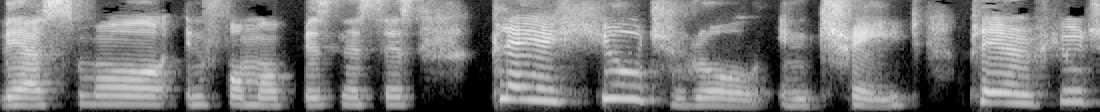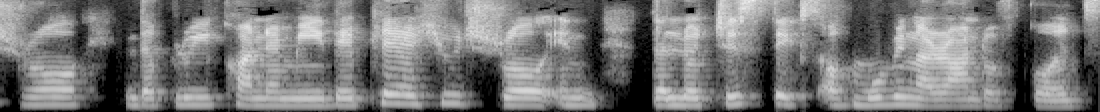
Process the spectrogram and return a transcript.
their small informal businesses play a huge role in trade, play a huge role in the blue economy. They play a huge role in the logistics of moving around of goods.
